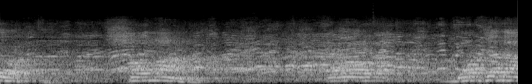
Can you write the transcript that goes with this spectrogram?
ইজ্জত সম্মান এবং মর্যাদা।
